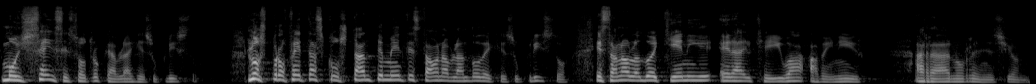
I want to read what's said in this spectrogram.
Moisés es otro que habla de Jesucristo. Los profetas constantemente estaban hablando de Jesucristo. Estaban hablando de quién era el que iba a venir a darnos redención.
